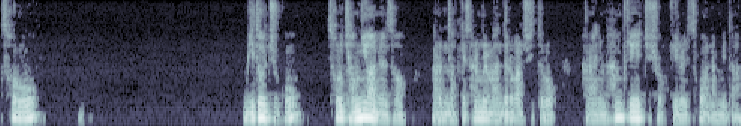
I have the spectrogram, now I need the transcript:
서로 믿어주고 서로 격려하면서 아름답게 삶을 만들어갈 수 있도록 하나님 함께 해주시옵기를 소원합니다.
